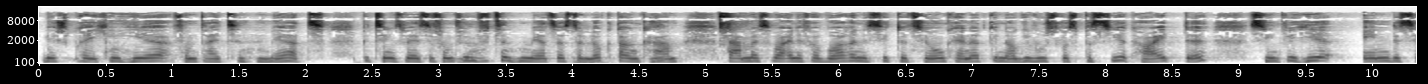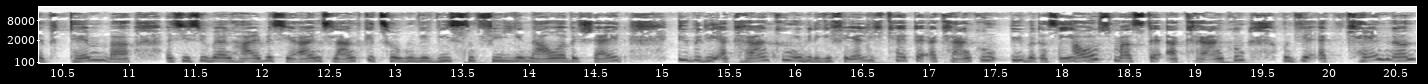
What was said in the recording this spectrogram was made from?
wir sprechen hier vom 13. März, beziehungsweise vom 15. Ja. März, als der Lockdown kam. Damals war eine verworrene Situation. Keiner hat genau gewusst, was passiert. Heute sind wir hier Ende September. Es ist über ein halbes Jahr ins Land gezogen. Wir wissen viel genauer Bescheid über die Erkrankung, über die Gefährlichkeit der Erkrankung, über das Eben. Ausmaß der Erkrankung. Und wir erkennen,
